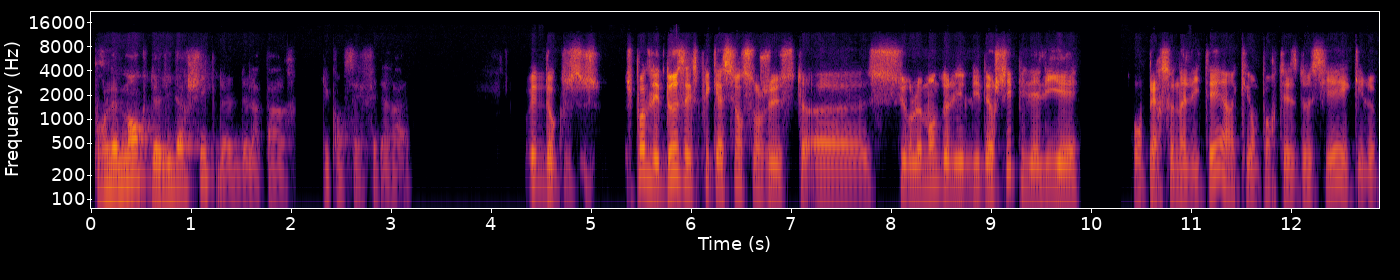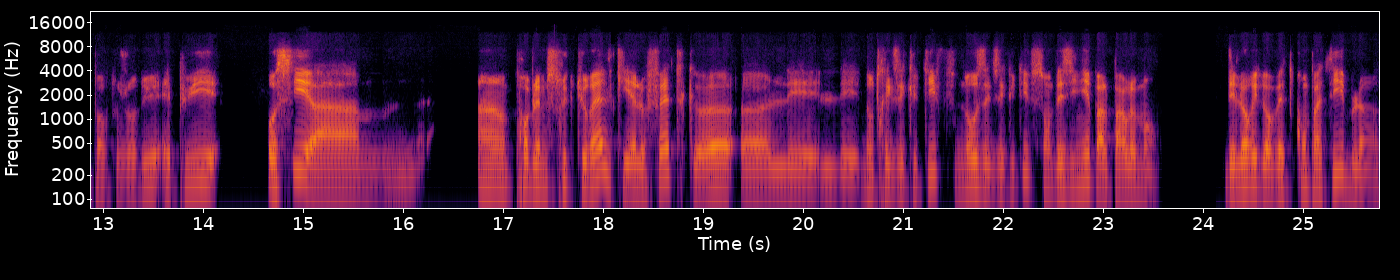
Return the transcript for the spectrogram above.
pour le manque de leadership de, la part du Conseil fédéral? Donc je, pense que les deux explications sont justes. Euh, sur le manque de leadership, il est lié aux personnalités hein, qui ont porté ce dossier et qui le portent aujourd'hui, et puis aussi à, un problème structurel qui est le fait que euh, notre exécutif, nos exécutifs sont désignés par le Parlement. Dès lors, ils doivent être compatibles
